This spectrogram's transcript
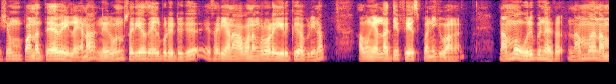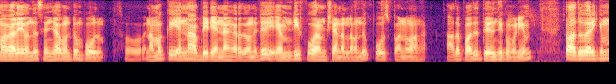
விஷயமும் பண்ண தேவையில்லை. ஏன்னா நிறுவனம் சரியாக செயல்பட்டுருக்கு சரியான ஆவணங்களோடு இருக்குது அப்படின்னா அவங்க எல்லாத்தையும் ஃபேஸ் பண்ணிக்குவாங்க. நம்ம உறுப்பினர்கள் நம்ம நம்ம வேலையை வந்து செஞ்சால் மட்டும் போதும். ஸோ நமக்கு என்ன அப்டேட் என்னங்கிறத வந்துட்டு எம்டி ஃபோரம் சேனலில் வந்து போஸ்ட் பண்ணுவாங்க. அதை பார்த்து தெரிஞ்சுக்க முடியும். ஸோ அது வரைக்கும்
